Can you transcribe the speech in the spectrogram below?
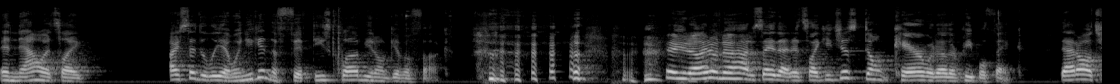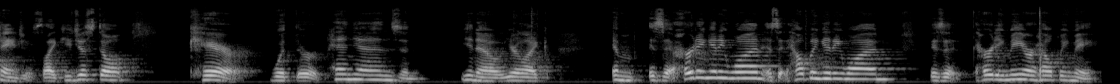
And now it's like, I said to Leah, when you get in the 50s club, you don't give a fuck. you know, I don't know how to say that. It's like you just don't care what other people think. That all changes. Like you just don't care what their opinions and you know, you're like, am, is it hurting anyone? Is it helping anyone? Is it hurting me or helping me?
